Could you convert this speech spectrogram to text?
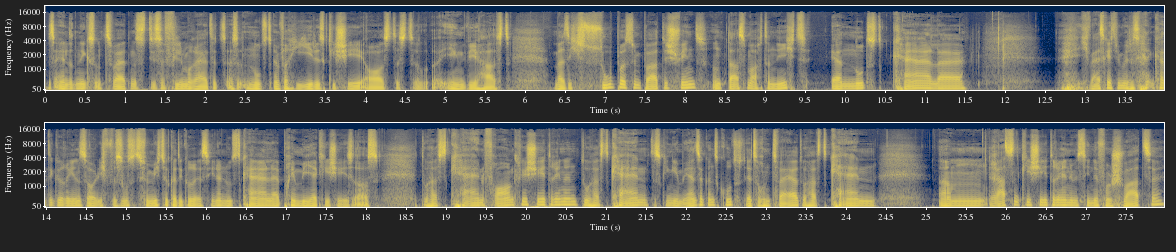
Das ändert nichts. Und zweitens, dieser Film reitet, also nutzt einfach jedes Klischee aus, das du irgendwie hast. Was ich super sympathisch finde, und das macht er nicht, er nutzt keinerlei ich weiß gar nicht, wie man das einkategorieren soll. Ich versuche es für mich zu kategorisieren. Er nutzt keinerlei Primärklischees aus. Du hast kein Frauenklischee drinnen, du hast kein, das ging im Ernst ganz gut, jetzt auch im Zweier, du hast kein ähm, Rassenklischee drin im Sinne von Schwarze,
